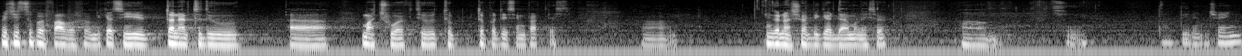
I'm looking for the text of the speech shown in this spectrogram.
which is super powerful because you don't have to do uh, much work to, to, to put this in practice. Um, I'm going to show a bigger demo later. Um, see, that didn't change.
